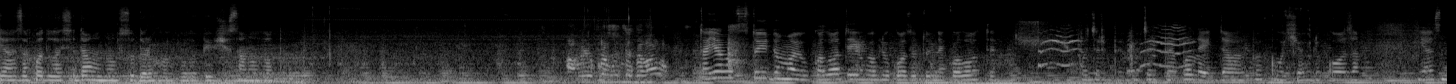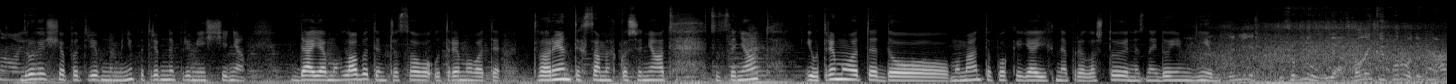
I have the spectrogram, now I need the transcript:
я заходила сюди, воно в судорогах було півчаса назад. Глюкозу ти давала? Та я от стою, думаю, колоти його глюкозу тут не колоти. Потерпи, потерпи, болить, да, пекуча глюкоза. Я знаю. Друге, що потрібно, мені потрібне приміщення, де я могла би тимчасово утримувати тварин, тих самих кошенят, цуценят, і утримувати до моменту, поки я їх не прилаштую, не знайду їм дім. Мені, щоб ну, я маленької породи вона.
